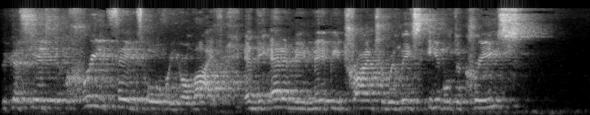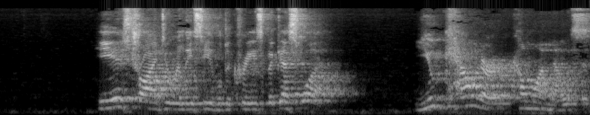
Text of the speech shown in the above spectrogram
because He has decreed things over your life, and the enemy may be trying to release evil decrees he is trying to release evil decrees, but guess what? You counter, come on now, listen.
